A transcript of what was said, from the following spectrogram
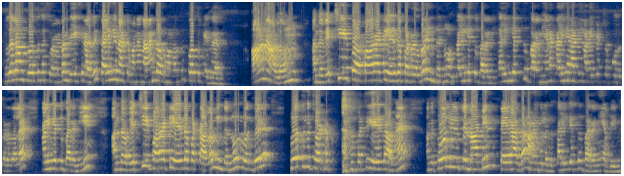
முதலாம் குலோத்துங்க சோழன் தான் ஜெயிக்கிறாரு. கலிங்க நாட்டு மன்னன் அனந்தவர்மன் வந்து தோத்து போயிடுறாரு. ஆனாலும் அந்த வெற்றியை பா- பாராட்டி எழுதப்படுறதுதான் இந்த நூல். கலிங்கத்து பரணி. கலிங்கத்து பரணி. ஏன்னா கலிங்க நாட்டில் நடைபெற்ற போருங்கிறதால கலிங்கத்து பரணி. அந்த வெற்றியை பாராட்டி எழுதப்பட்டாலும் இந்த நூல் வந்து குலோத்துங்க சோழனை பற்றி எழுதாம அந்த தோல்வியுற்ற நாட்டின் பெயரால் தான் அமைந்துள்ளது. கலிங்கத்து பரணி அப்படின்னு.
